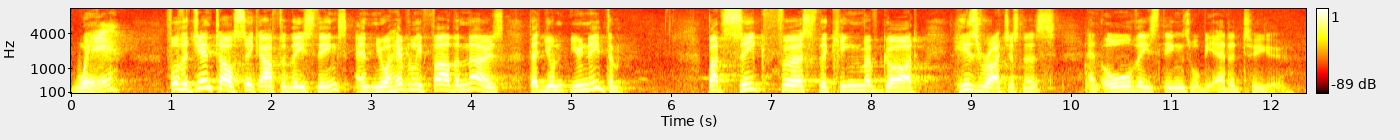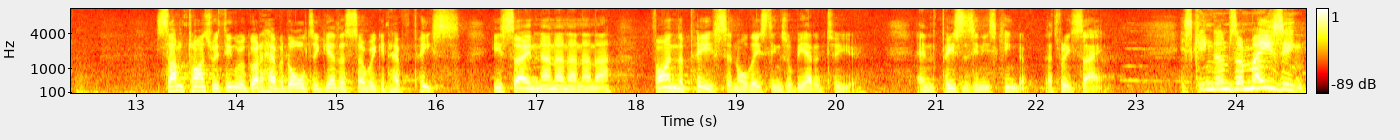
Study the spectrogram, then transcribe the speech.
wear? For the Gentiles seek after these things, and your heavenly Father knows that you, you need them. But seek first the kingdom of God, his righteousness, and all these things will be added to you. Sometimes we think we've got to have it all together so we can have peace. He's saying, no, no, no, no, no. Find the peace, and all these things will be added to you. And peace is in his kingdom. That's what he's saying. His kingdom's amazing.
